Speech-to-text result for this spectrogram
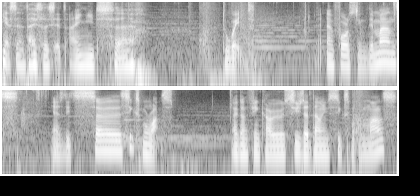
Yes, and as I said, I need uh, to wait. Enforcing demands. Yes, it's uh, six more months. I don't think I will siege that down in six months.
